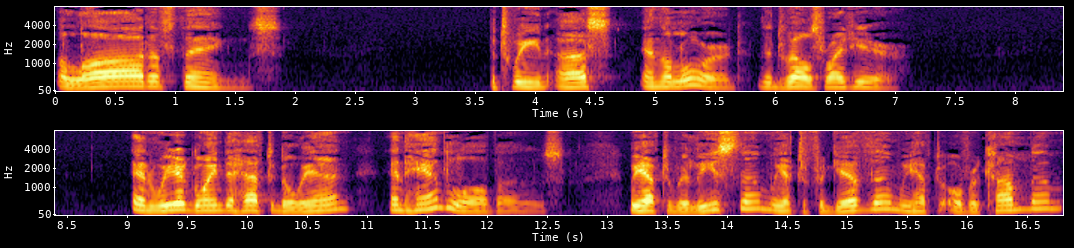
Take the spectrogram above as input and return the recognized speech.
a lot of things between us and the Lord that dwells right here. And we are going to have to go in and handle all those. We have to release them, we have to forgive them, we have to overcome them,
